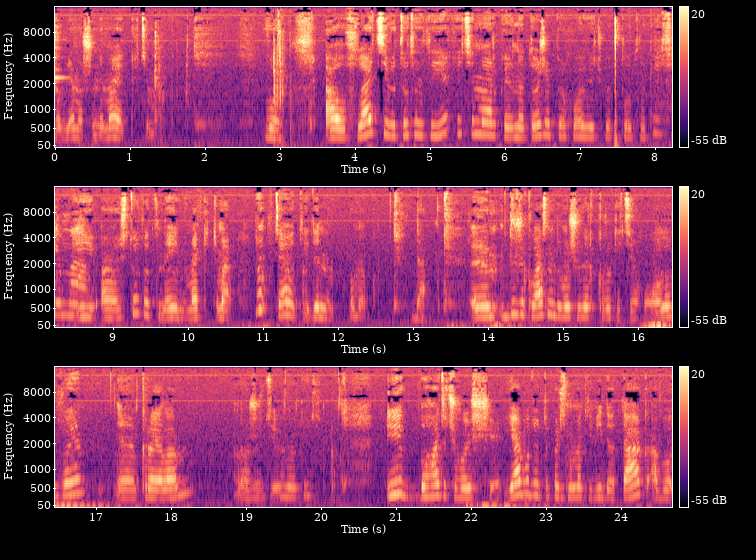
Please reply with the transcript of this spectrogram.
проблема, що немає кютімарки. Вот. А у флаті вот тут от є кютімарка, і вона теж проходить вот тут. Вот. І, а ось тут от в неї немає кютімарки. Ну, це от єдина помилка. Да. Е, дуже класно, тому що в них крутяться голови, е, крила можуть зігнутися. І багато чого ще. Я буду тепер знімати відео так або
